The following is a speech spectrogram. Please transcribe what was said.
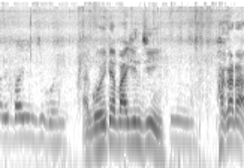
আরে গহিটা বাইশ ইঞ্চি? হুম, ফাঁকাটা?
